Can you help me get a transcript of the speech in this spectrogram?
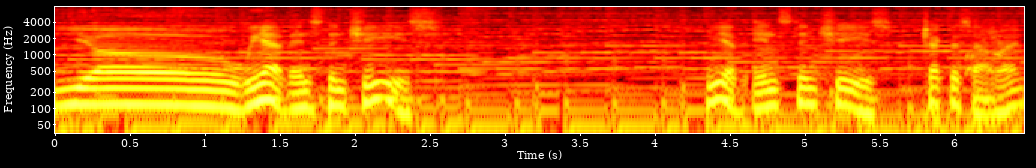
Yo, we have instant cheese. We have instant cheese. Check this out, right?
